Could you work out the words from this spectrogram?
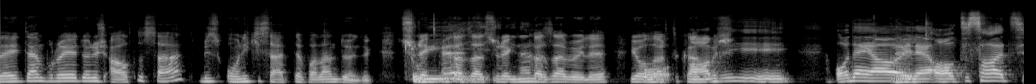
LA'den buraya dönüş 6 saat biz 12 saatte falan döndük. Sürekli Evet, kaza sürekli inanın. kaza böyle yollar O- tıkanmış. Abi, o ne ya Evet. öyle 6 saat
